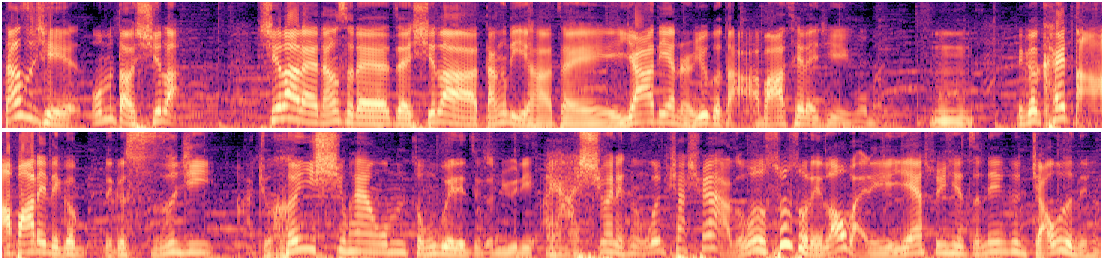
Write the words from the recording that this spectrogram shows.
当时去，我们到希腊，希腊呢，当时呢，在希腊当地哈，在雅典那儿有个大巴车来接我们，嗯，那个开大巴的那个那个司机啊，就很喜欢我们中国的这个女的，哎呀，喜欢得很，我也不晓得喜欢啥子，我说所以说的老外的眼水些真的跟教人的很，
